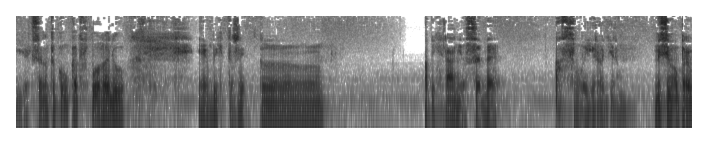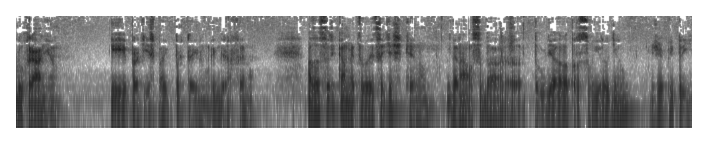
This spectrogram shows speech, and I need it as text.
jak se na to koukat v pohledu, jak bych to řekl, abych chránil sebe a svoji rodinu. Myslím opravdu chránil. I proti spike proteinu, i grafenu. A zase říkám, je to velice těžké. No. Daná osoba to udělala pro svoji rodinu, že by prý,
